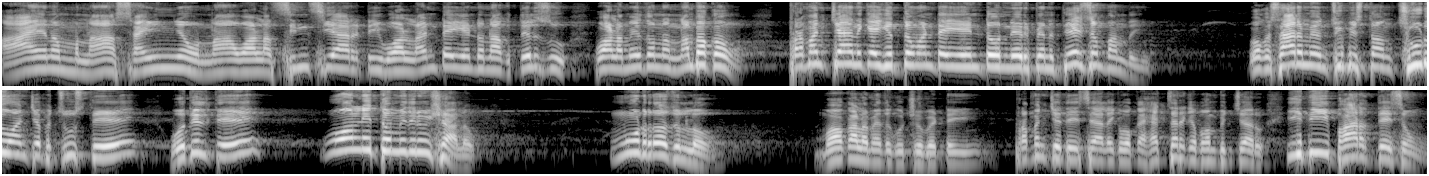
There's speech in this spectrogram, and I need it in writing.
ఆయన నా సైన్యం నా వాళ్ళ సిన్సియారిటీ వాళ్ళంటే ఏంటో నాకు తెలుసు. వాళ్ళ మీద ఉన్న నమ్మకం. ప్రపంచానికే యుద్ధం అంటే ఏంటో నేర్పిన దేశం మంది ఒకసారి మేము చూపిస్తాం చూడు అని చెప్పి చూస్తే వదిలితే ఓన్లీ తొమ్మిది నిమిషాలు. మూడు రోజుల్లో మోకాళ్ళ మీద కూర్చోబెట్టి ప్రపంచ దేశాలకి ఒక హెచ్చరిక పంపించారు. ఇది భారతదేశం.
